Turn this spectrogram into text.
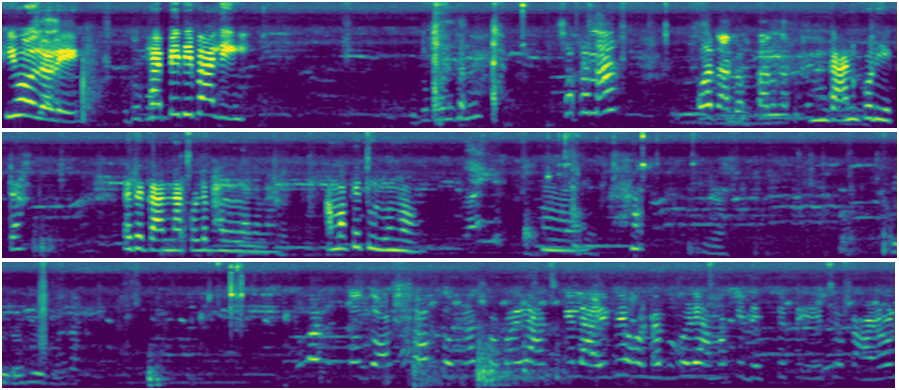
কি হলো রে? হ্যাপি দিপালি ছোট না গান করি একটা। একটা গান না করলে ভালো লাগে না। আমাকে তুলো না দর্শক তোমরা সবাই আজকে লাইভে হঠাৎ করে আমাকে দেখতে পেয়েছ। কারণ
